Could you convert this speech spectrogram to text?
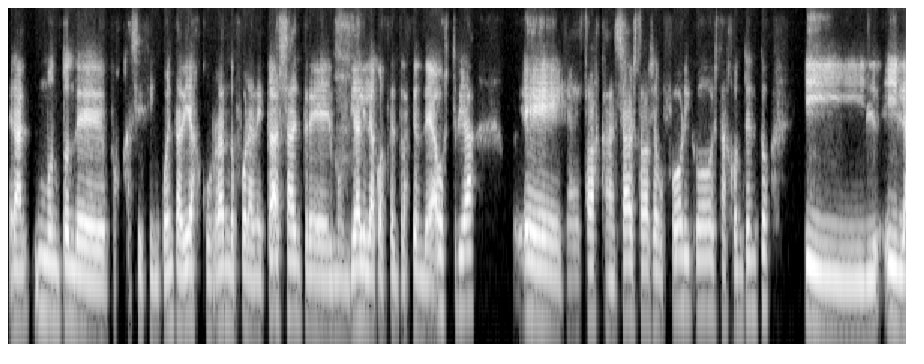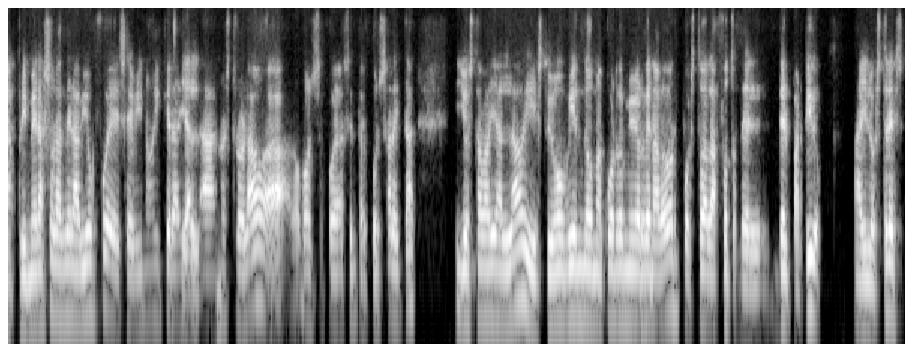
eran un montón de, pues casi 50 días currando fuera de casa, entre el Mundial y la concentración de Austria, eh, estabas cansado, estabas eufórico, estás contento, y, y, las primeras horas del avión fue, se vino Iker ahí a, nuestro lado, se fue a sentar con Sara y tal, y yo estaba ahí al lado y estuvimos viendo, me acuerdo en mi ordenador, pues todas las fotos del, del partido, ahí los tres.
